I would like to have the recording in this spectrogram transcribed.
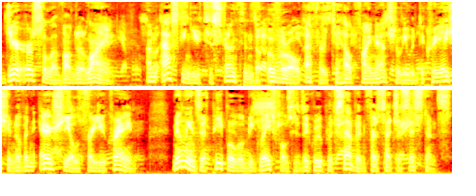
dear Ursula von der Leyen, I'm asking you to strengthen the overall effort to help financially with the creation of an air shield for Ukraine. Millions of people will be grateful to the Group of Seven for such assistance.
